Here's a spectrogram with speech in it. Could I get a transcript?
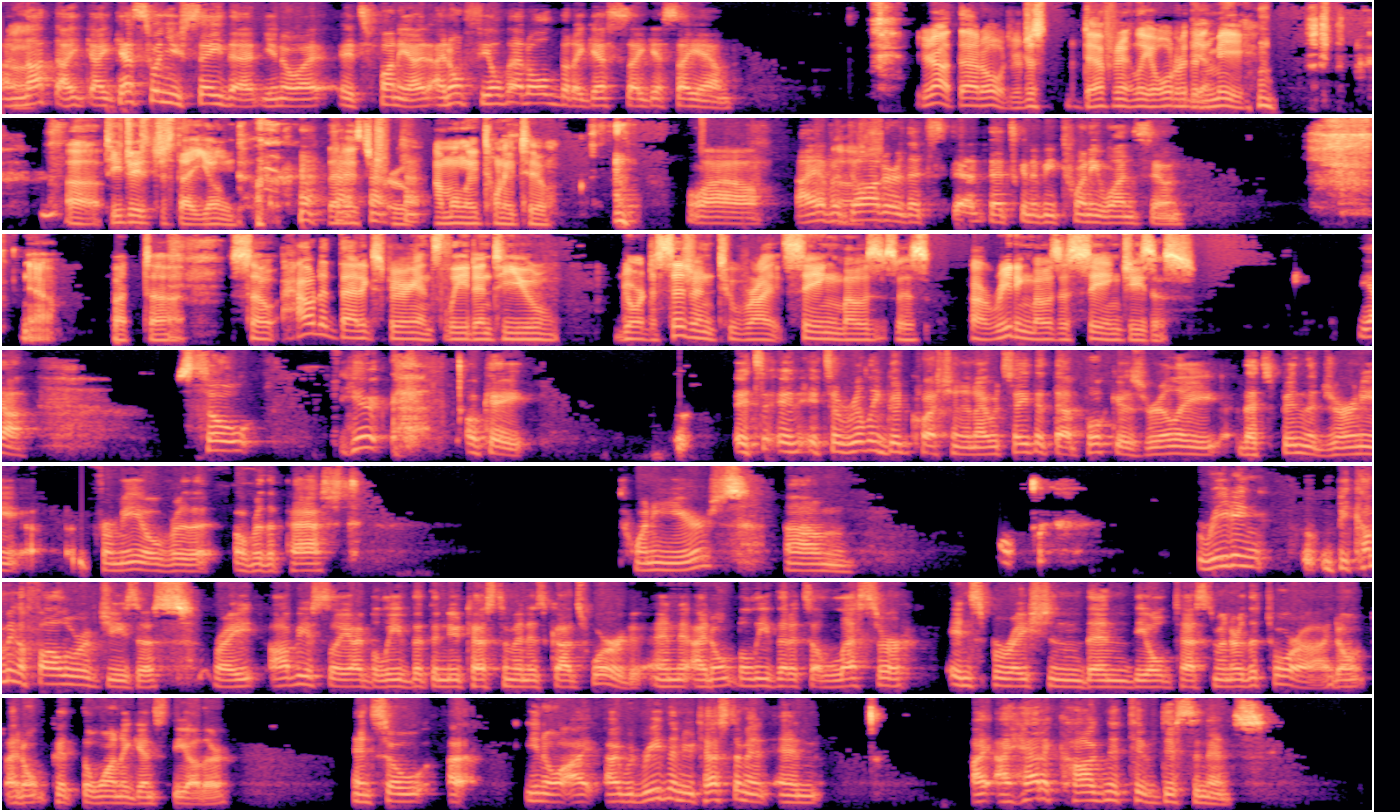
I'm uh, not. I, I, guess when you say that, you know, I, it's funny. I, I, don't feel that old, but I guess I guess I am. You're not that old. You're just definitely older than yeah. me. uh, TJ's just that young. that is true. I'm only 22. Wow. I have a uh, daughter that's that's going to be 21 soon. Yeah. But uh, so, how did that experience lead into you your decision to write "Seeing Moses," uh, reading Moses, seeing Jesus? Yeah. So here, okay, it's it, it's a really good question, and I would say that that book is really that's been the journey for me over the over the past twenty years. Um, reading becoming a follower of Jesus, right? Obviously, I believe that the New Testament is God's word, and I don't believe that it's a lesser inspiration than the Old Testament or the Torah. I don't I don't pit the one against the other. And so, uh, you know, I I would read the New Testament, and I, I had a cognitive dissonance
